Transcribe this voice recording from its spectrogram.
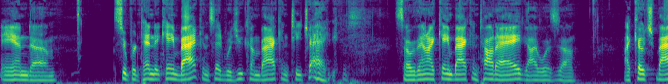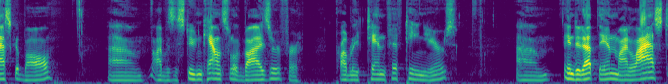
and um, superintendent came back and said, "Would you come back and teach ag?" so then I came back and taught ag. I was uh, I coached basketball um, I was a student council advisor for probably 10, 15 years. Um, ended up then, my last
